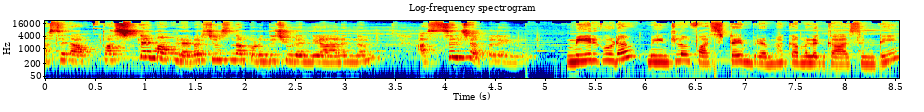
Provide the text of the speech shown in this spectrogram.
అసలు ఆ ఫస్ట్ టైం ఆ ఫ్లవర్ చూసినప్పుడు ఉంది చూడండి ఆనందం. అస్సలు చెప్పలేను. మీరు కూడా మీ ఇంట్లో ఫస్ట్ టైం బ్రహ్మకమలం కాసుంటే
